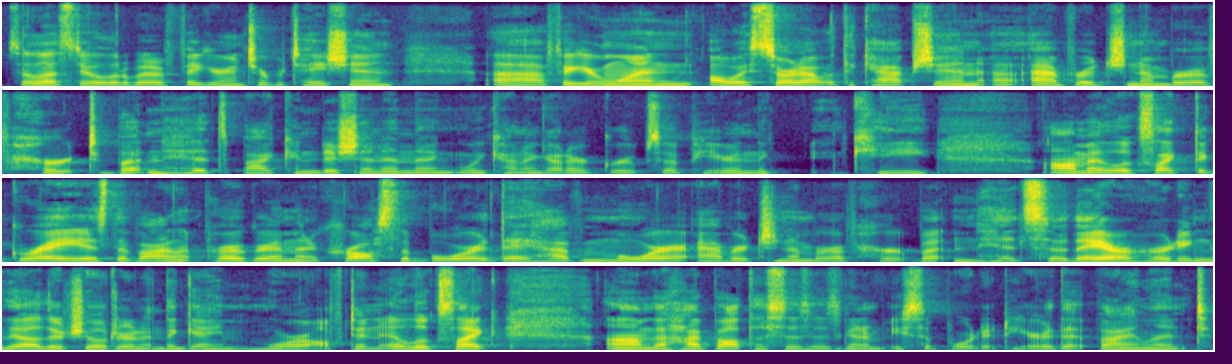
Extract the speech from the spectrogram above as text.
So let's do a little bit of figure interpretation. Uh, figure 1 always start out with the caption uh, average number of hurt button hits by condition, and then we kind of got our groups up here in the key. Um, it looks like the gray is the violent program, and across the board, they have more average number of hurt button hits. So they are hurting the other children in the game more often. It looks like um, the hypothesis is going to be supported here that violent,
